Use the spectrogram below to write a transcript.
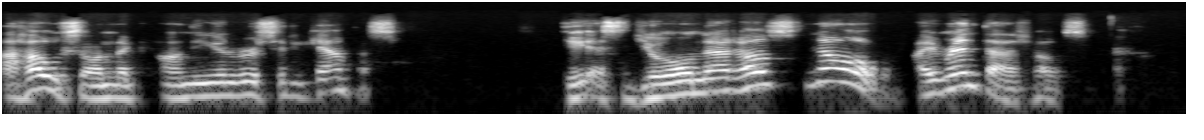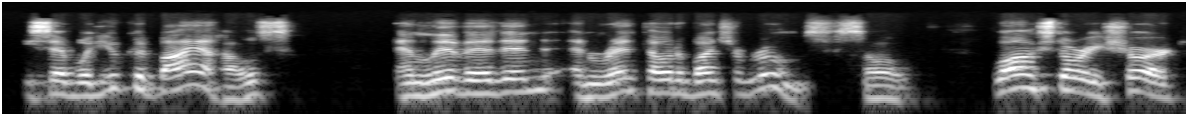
a house on the on the university campus. Do you, do you own that house? No, I rent that house. He said, well, you could buy a house and live in it and rent out a bunch of rooms. So long story short,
